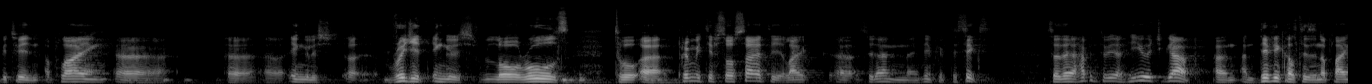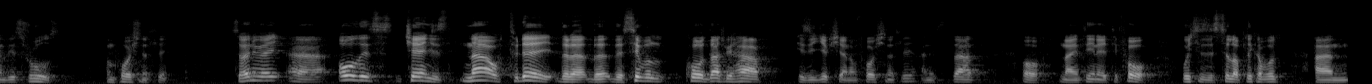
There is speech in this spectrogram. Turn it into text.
between applying English rigid English law rules to a primitive society like Sudan in 1956 so there happened to be a huge gap and, and difficulties in applying these rules, unfortunately. So anyway, uh, all these changes. Now, today, the, the, the, civil code that we have is Egyptian, unfortunately, and it's that of 1984, which is still applicable. And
